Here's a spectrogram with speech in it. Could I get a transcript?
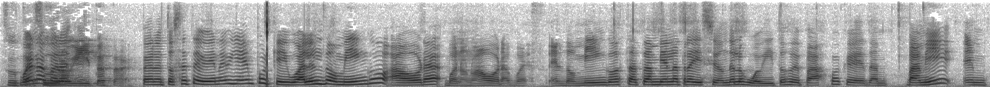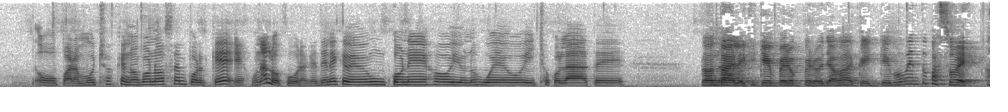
Su, Bueno, su pero- droguita, está. Pero entonces te viene bien porque igual el domingo, ahora, bueno, no ahora, pues el domingo está también la tradición de los huevitos de Pascua, que para mí, en- o para muchos que no conocen por qué, es una locura, que tiene que ver un conejo y unos huevos y chocolate. Total, No. es que, pero, pero ya va, que ¿en qué momento pasó esto?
